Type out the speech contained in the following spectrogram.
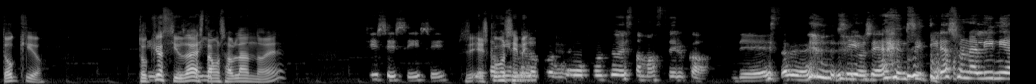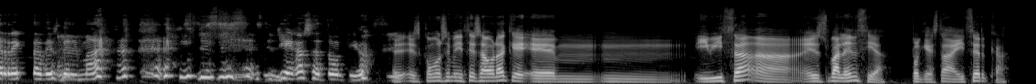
Tokio? Tokio Sí, ciudad estamos hablando, ¿eh? Sí, sí, sí, sí. Yo es como si me- Tokio está más cerca de esta. Sí, o sea, si tiras una línea recta desde el mar, Sí, sí, sí, sí. llegas a Tokio. Sí. Es como si me dices ahora que eh, mm, Ibiza ah, es Valencia, porque está ahí cerca.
